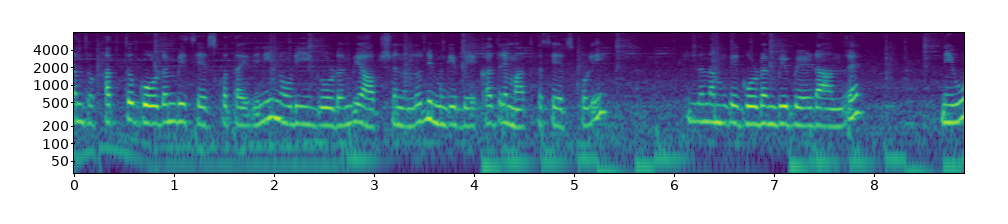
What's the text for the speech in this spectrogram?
ಒಂದು ಹತ್ತು ಗೋಡಂಬಿ ಸೇರಿಸ್ಕೊತಾ ಇದ್ದೀನಿ. ನೋಡಿ ಈ ಗೋಡಂಬಿ ಆಪ್ಷನಲ್ಲು ನಿಮಗೆ ಬೇಕಾದರೆ ಮಾತ್ರ ಸೇರಿಸ್ಕೊಳ್ಳಿ. ಇಲ್ಲ ನಮಗೆ ಗೋಡಂಬಿ ಬೇಡ ಅಂದರೆ ನೀವು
